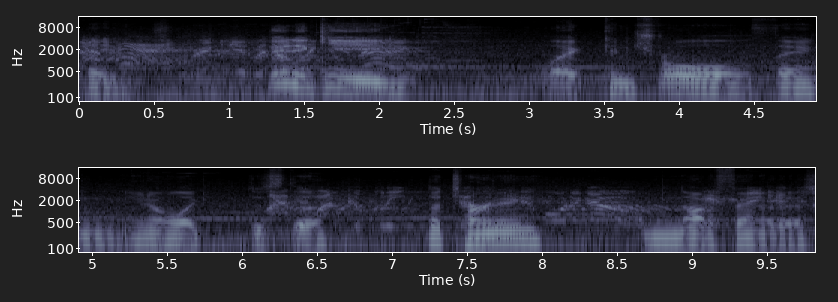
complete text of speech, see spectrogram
a For a kid with only two finicky, like, control thing, you know, like, just the, the turning. I'm not a fan of this.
